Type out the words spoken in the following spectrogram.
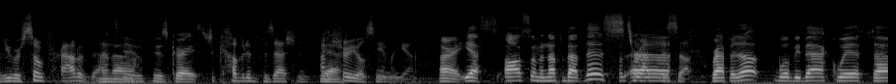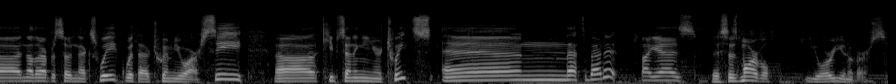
You were so proud of that too. It was great. Such a coveted possession. I'm Yeah. sure you'll see him again. All right. Yes. Awesome. Enough about this. Let's wrap Uh, this up. Wrap it up. We'll be back with uh, another episode next week with our Twim URC. Uh, keep sending in your tweets, and that's about it. Bye, guys. This is Marvel, your universe.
